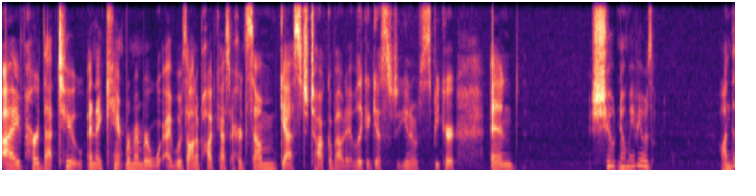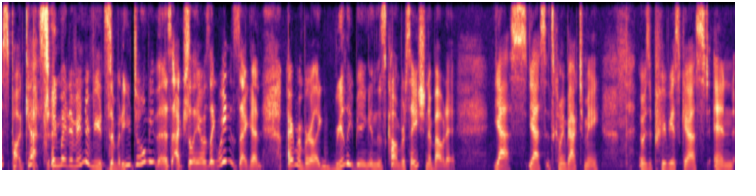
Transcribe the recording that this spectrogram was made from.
I've heard that too, and I can't remember. Where, I was on a podcast. I heard some guest talk about it, like a guest, you know, speaker, and shoot, no, maybe it was on this podcast. I might have interviewed somebody who told me this. Actually, I was like, wait a second. I remember like really being in this conversation about it. Yes, yes, it's coming back to me. It was a previous guest, and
